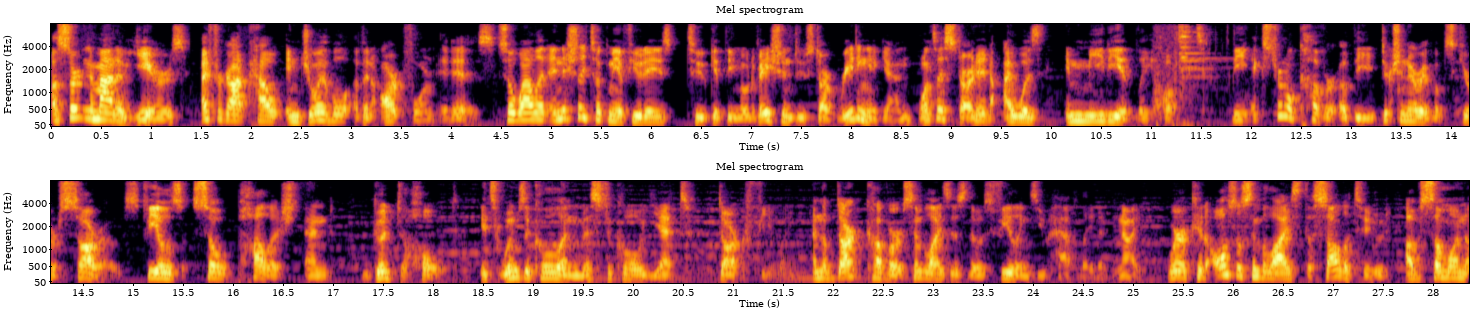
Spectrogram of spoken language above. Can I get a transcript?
a certain amount of years, I forgot how enjoyable of an art form it is. So while it initially took me a few days to get the motivation to start reading again, once I started, I was immediately hooked. The external cover of the Dictionary of Obscure Sorrows feels so polished and good to hold. It's whimsical and mystical, yet dark feeling. And the dark cover symbolizes those feelings you have late at night, where it could also symbolize the solitude of someone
